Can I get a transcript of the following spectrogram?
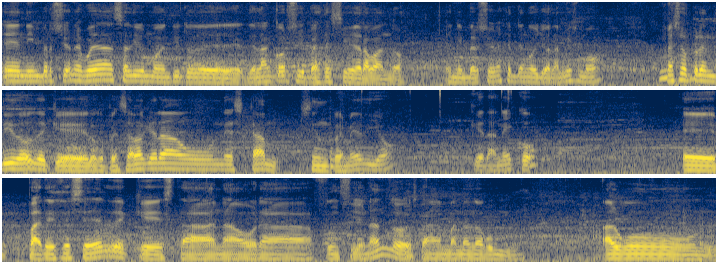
en inversiones, voy a salir un momentito de, del Anchor si parece que sigue grabando. En inversiones que tengo yo ahora mismo, me ha sorprendido de que lo que pensaba que era un scam sin remedio, que era Neco, eh, parece ser de que están ahora funcionando, están mandando algún algún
